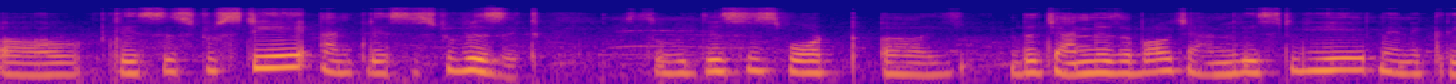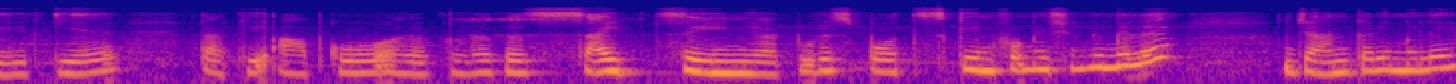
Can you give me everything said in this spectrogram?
places to stay and places to visit so this is what the channel is about channel इसलिए मैंने क्रिएट किया है ताकि आपको अलग अलग साइट सीइंग या टूरिस्ट स्पॉट्स की इंफॉर्मेशन भी मिले, जानकारी मिले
